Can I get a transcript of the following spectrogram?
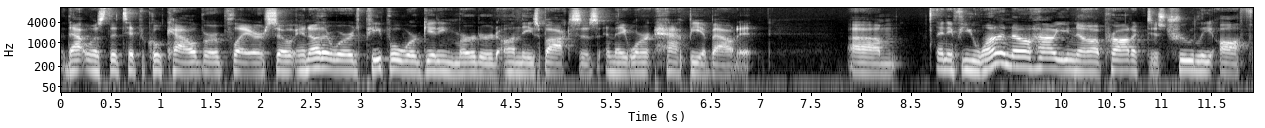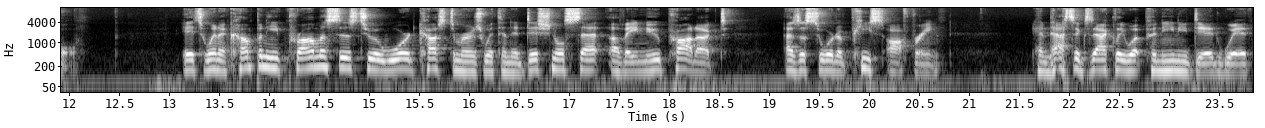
That was the typical caliber of player. So, in other words, people were getting murdered on these boxes and they weren't happy about it. Um, and if you want to know how you know a product is truly awful, it's when a company promises to award customers with an additional set of a new product as a sort of peace offering. And that's exactly what Panini did with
